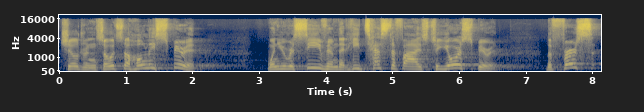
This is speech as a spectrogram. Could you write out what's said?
children. So it's the Holy Spirit, when you receive Him, that He testifies to your spirit. The first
